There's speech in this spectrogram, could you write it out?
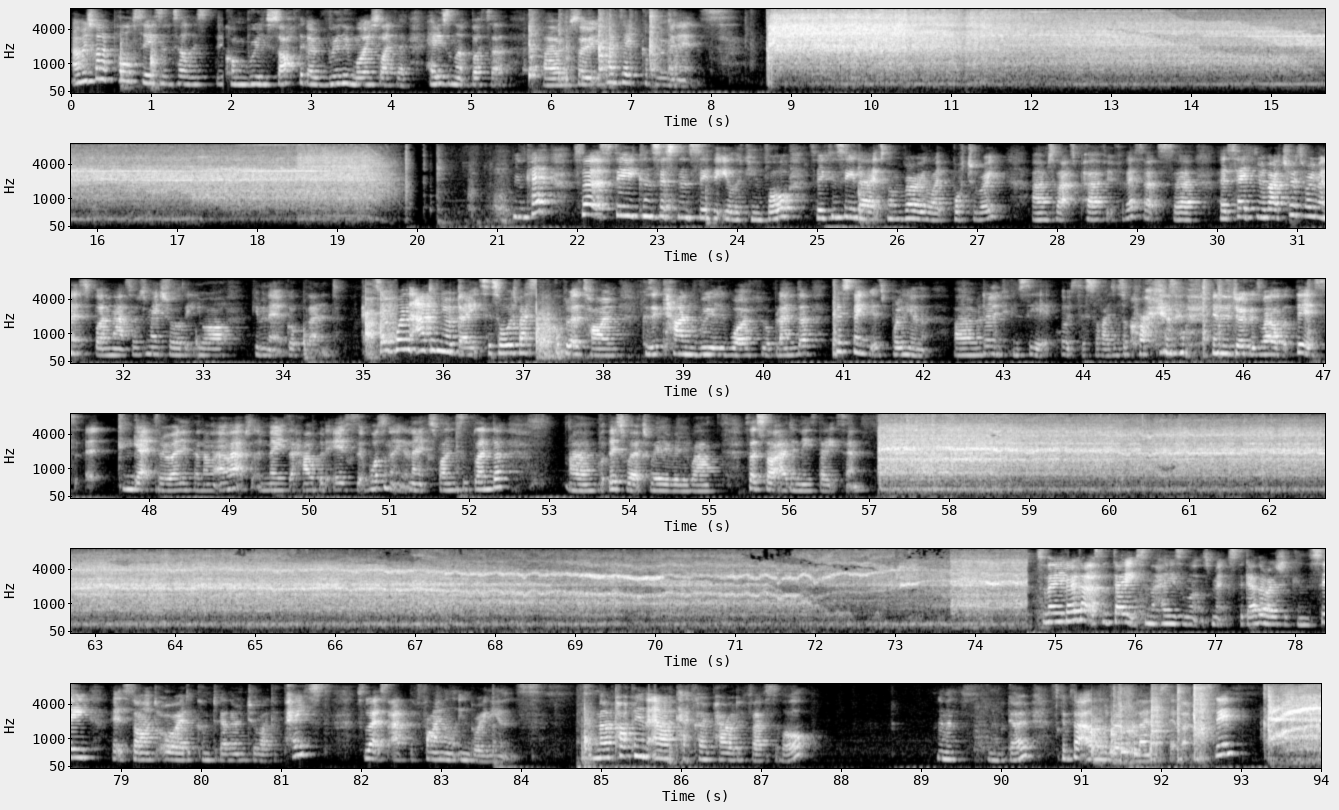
And we're just going to pulse these until they become really soft. They go really moist like a hazelnut butter. Um, so it can take a couple of minutes. Okay, so that's the consistency that you're looking for. So you can see there it's gone very like buttery. Um, so that's perfect for this. That's uh, It's taken me about two or three minutes to blend that, so just make sure that you are giving it a good blend. So when adding your dates, it's always best a couple at a time because it can really work your blender. This thing is brilliant. Um, I don't know if you can see it. Oh, it's this side. There's a crack in the jug as well. But this can get through anything. I'm, I'm absolutely amazed at how good it is because it wasn't an expensive blender. Um, but this works really, really well. So let's start adding these dates in. So there you go, that's the dates and the hazelnuts mixed together. As you can see, it's starting to already come together into like a paste. So let's add the final ingredients. I'm going to pop in our cacao powder first of all. there we go. Let's give that a little bit of a blend. Get that mixed in.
